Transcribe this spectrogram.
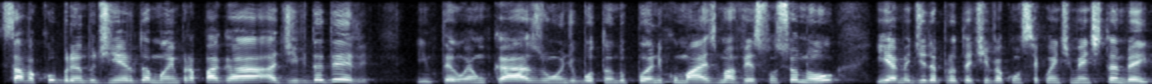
estava cobrando o dinheiro da mãe para pagar a dívida dele. Então, é um caso onde o botão do pânico mais uma vez funcionou e a medida protetiva, consequentemente, também.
